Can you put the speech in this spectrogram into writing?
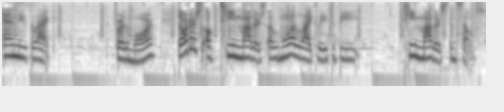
and neglect. Furthermore, daughters of teen mothers are more likely to be teen mothers themselves.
